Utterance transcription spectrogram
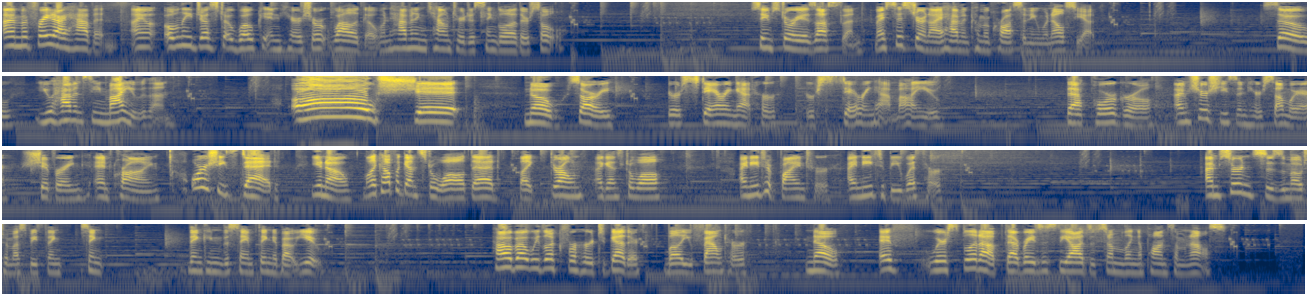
I'm afraid I haven't. I only just awoke in here a short while ago and haven't encountered a single other soul. Same story as us then. My sister and I haven't come across anyone else yet. So, you haven't seen Mayu then? Oh, shit! No, sorry. You're staring at her. You're staring at Mayu. That poor girl. I'm sure she's in here somewhere, shivering and crying. Or she's dead. You know, like up against a wall, dead. Like thrown against a wall. I need to find her. I need to be with her. I'm certain Suzumoto must be think, think, thinking the same thing about you. How about we look for her together? Well, you found her. No. If we're split up, that raises the odds of stumbling upon someone else.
